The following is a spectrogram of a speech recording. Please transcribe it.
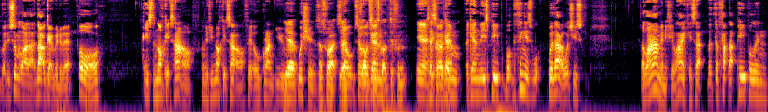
but it's something like that. That'll get rid of it. Or is to knock its hat off, and if you knock its hat off, it'll grant you Yeah, wishes. That's right. So, yeah. so, obviously again, it's got a different. yeah. So again. again, again, these people. But the thing is, with that, which is alarming, if you like, is that the, the fact that people in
